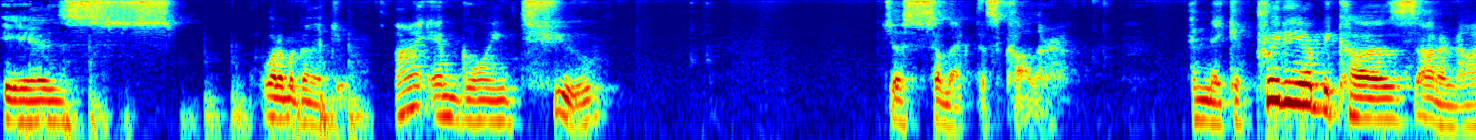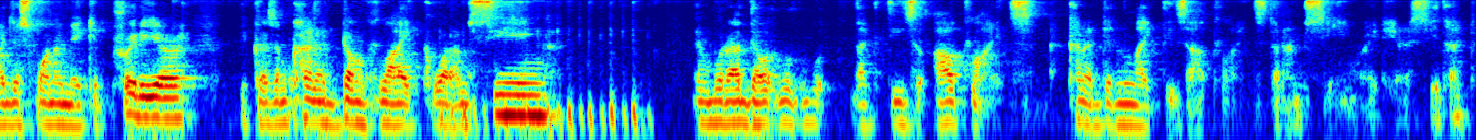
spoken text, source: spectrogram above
is what am I going to do? I am going to just select this color and make it prettier because, I don't know, I just want to make it prettier because I'm kind of don't like what I'm seeing and what I don't like these outlines. I kind of didn't like these outlines that I'm seeing right here. See that?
